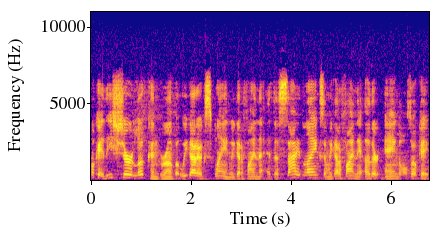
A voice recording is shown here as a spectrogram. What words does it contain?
Okay, these sure look congruent, but we got to explain. We got to find the, the side lengths and we got to find the other angles. Okay,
